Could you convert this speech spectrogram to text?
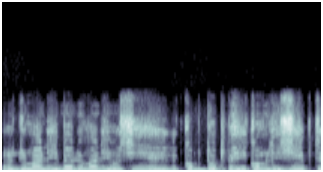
du Mali, ben, le Mali aussi, comme d'autres pays comme l'Égypte,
